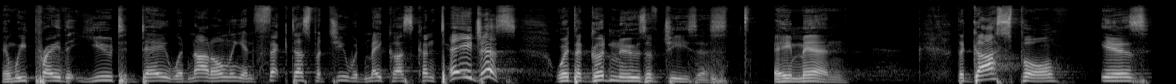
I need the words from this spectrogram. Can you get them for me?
And we pray that you today would not only infect us, but you would make us contagious with the good news of Jesus. Amen. The gospel is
